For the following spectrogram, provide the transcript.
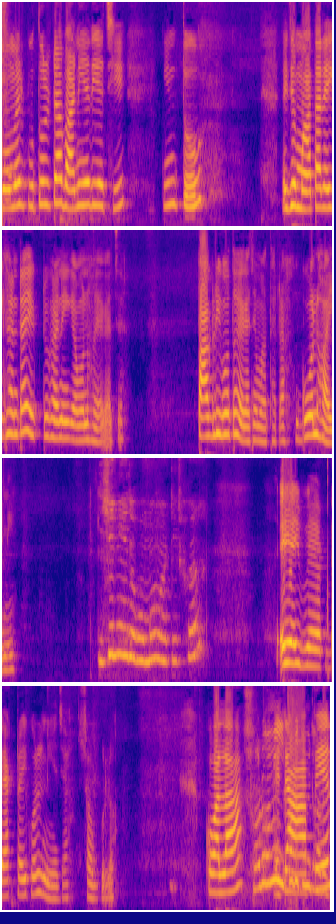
মোমের পুতুলটা বানিয়ে দিয়েছি কিন্তু এই যে মাথার এইখানটায় একটুখানি কেমন হয়ে গেছে। পাগড়ি মতো হয়ে গেছে মাথাটা গোল হয়নি। কিসে নিয়ে যাব মা মাটির ফল? এই এই ব্যাগ ব্যাগটাই করে নিয়ে যা সবগুলো। কলা এটা আপেল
